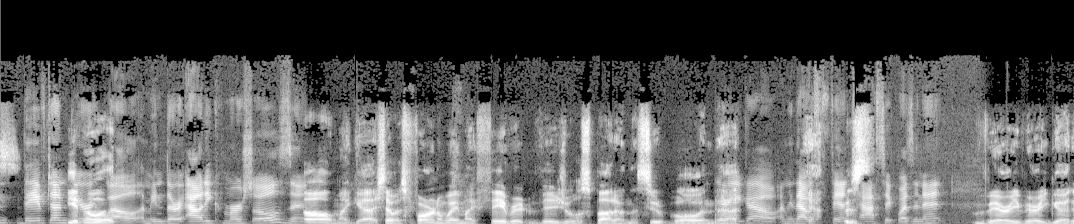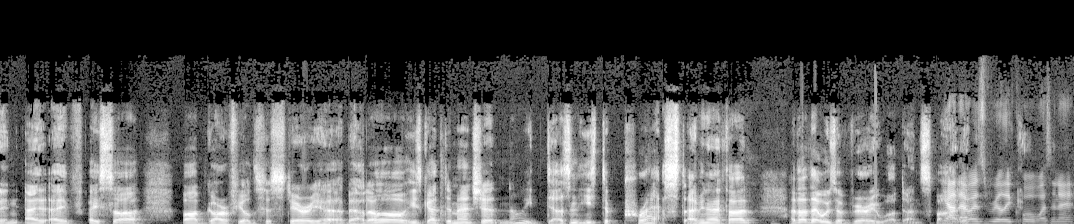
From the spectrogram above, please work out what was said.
That's- they've done very well. I mean, they're Audi commercials, and Oh my gosh, that was far and away my favorite visual spot on the Super Bowl, and there uh, you go. I mean, that was yeah, was- fantastic, wasn't it? Very, very good. And I, I've, I saw Bob Garfield's hysteria about, oh, he's got dementia. No, he doesn't. He's depressed. I mean, I thought, I thought that was a very well done spot. Yeah, that was really cool, wasn't it?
